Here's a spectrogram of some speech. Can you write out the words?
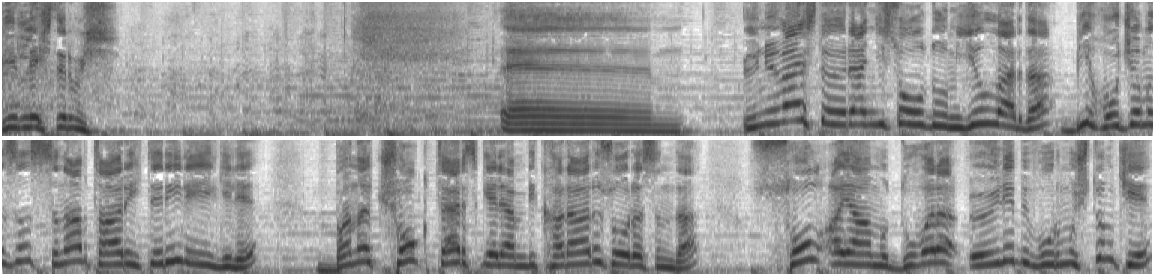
birleştirmiş. Ee, üniversite öğrencisi olduğum yıllarda bir hocamızın sınav tarihleriyle ilgili bana çok ters gelen bir kararı sonrasında sol ayağımı duvara öyle bir vurmuştum ki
